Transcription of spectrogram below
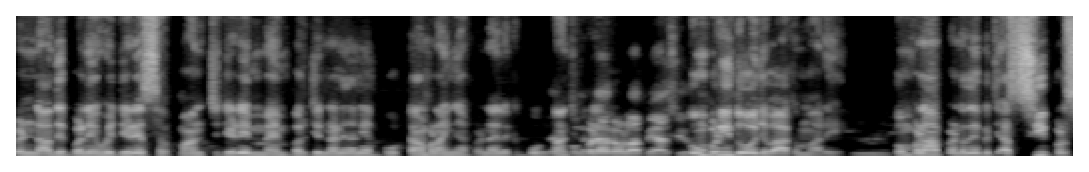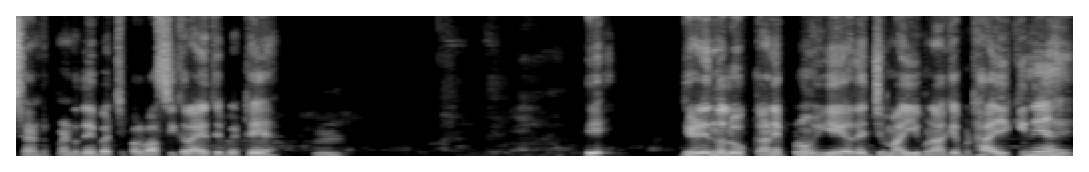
ਪਿੰਡਾਂ ਦੇ ਬਣੇ ਹੋਏ ਜਿਹੜੇ ਸਰਪੰਚ ਜਿਹੜੇ ਮੈਂਬਰ ਜਿਨ੍ਹਾਂ ਨੇ ਇਹਨਾਂ ਦੀਆਂ ਵੋਟਾਂ ਬਣਾਈਆਂ ਪਿੰਡਾਂ ਦੇ ਵੋਟਾਂ 'ਚ ਕੁੰਬੜਾ ਰੌਲਾ ਪਿਆ ਸੀ। ਕੁੰਬੜੀ ਦੋ ਜਵਾਕ ਮਾਰੇ। ਕੁੰਬੜਾ ਪਿੰਡ ਦੇ ਵਿੱਚ 80% ਪਿੰਡ ਦੇ ਵਿੱਚ ਪ੍ਰਵਾਸੀ ਕਿਰਾਏ ਤੇ ਬੈਠੇ ਆ। ਇਹ ਜਿਹੜੇ ਇਹਨਾਂ ਲੋਕਾਂ ਨੇ ਭਣੋਈਏ ਉਹਦੇ ਜਮਾਈ ਬਣਾ ਕੇ ਬਿਠਾਏ ਕਿਨੇ ਆ ਇਹ?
